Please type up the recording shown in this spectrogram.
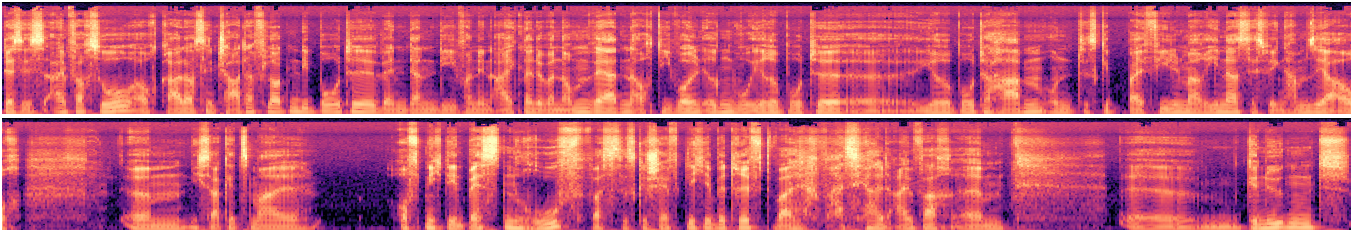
Das ist einfach so, auch gerade aus den Charterflotten die Boote, wenn dann die von den Eignern übernommen werden, auch die wollen irgendwo ihre Boote, äh, ihre Boote haben und es gibt bei vielen Marinas, deswegen haben sie ja auch, ähm, ich sag jetzt mal, oft nicht den besten Ruf, was das Geschäftliche betrifft, weil, weil sie halt einfach ähm, äh, genügend,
